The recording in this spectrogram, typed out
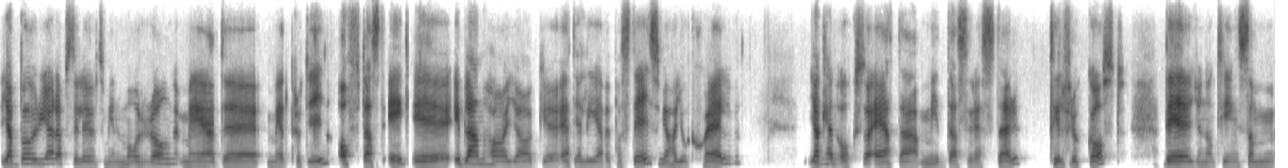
Jag börjar absolut min morgon med, eh, med protein, oftast ägg. Eh, ibland har jag, eh, äter jag leverpastej som jag har gjort själv. Jag kan också äta middagsrester till frukost. Det är ju någonting som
